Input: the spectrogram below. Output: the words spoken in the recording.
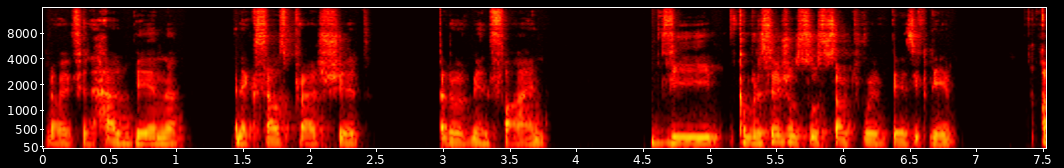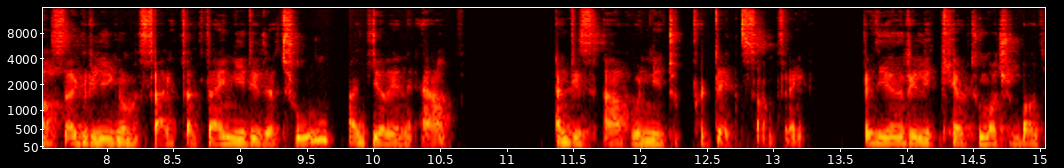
You know, if it had been an Excel spreadsheet, that would have been fine the conversation so started with basically us agreeing on the fact that they needed a tool, ideally an app, and this app would need to predict something. They didn't really care too much about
